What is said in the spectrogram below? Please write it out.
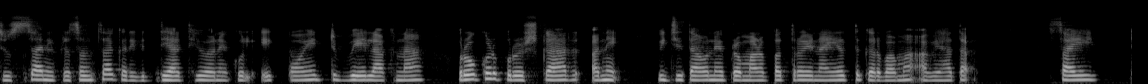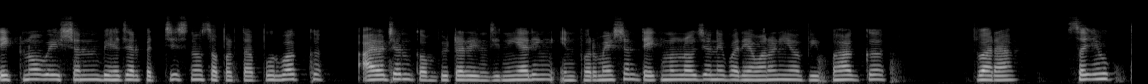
જુસ્સાની પ્રશંસા કરી વિદ્યાર્થીઓને કુલ એક પોઈન્ટ બે લાખના રોકડ પુરસ્કાર અને વિજેતાઓને પ્રમાણપત્રો એનાયત કરવામાં આવ્યા હતા. સાઈ ટેકનોવેશન બે હજાર પચીસનું સફળતાપૂર્વક આયોજન કમ્પ્યુટર એન્જિનિયરિંગ, ઇન્ફોર્મેશન ટેકનોલોજી અને પર્યાવરણીય વિભાગ દ્વારા સંયુક્ત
